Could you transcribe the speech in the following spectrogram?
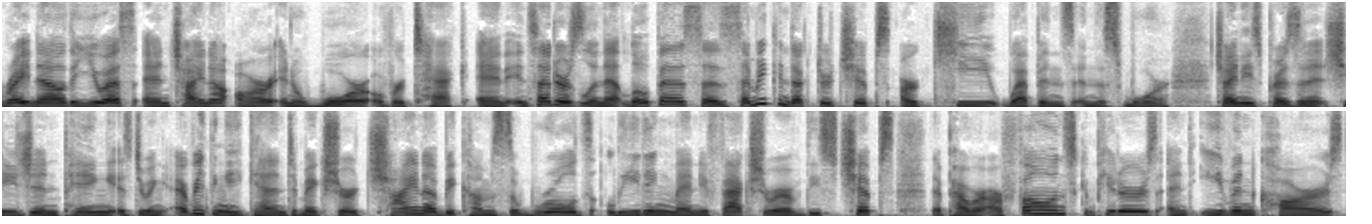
Right now, the US and China are in a war over tech, and Insider's Linette Lopez says semiconductor chips are key weapons in this war. Chinese President Xi Jinping is doing everything he can to make sure China becomes the world's leading manufacturer of these chips that power our phones, computers, and even cars.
